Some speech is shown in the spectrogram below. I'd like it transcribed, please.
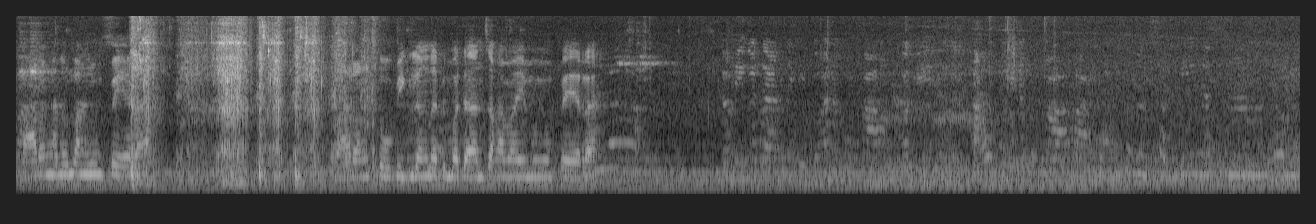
Parang ano lang yung pera. Parang tubig lang na dumadaan sa kamay mo yung pera. kami nga dati, di ba, ano mukha kami. Tao kami na mukha Sa Pinas na kami.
